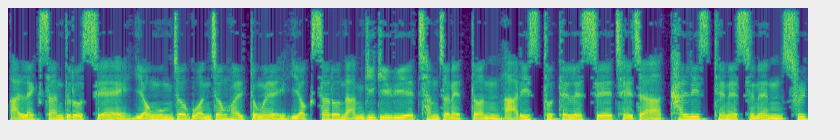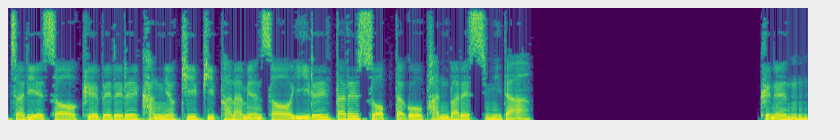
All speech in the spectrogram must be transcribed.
알렉산드로스의 영웅적 원정 활동을 역사로 남기기 위해 참전했던 아리스토텔레스의 제자 칼리스테네스는 술자리에서 괴베레를 강력히 비판하면서 이를 따를 수 없다고 반발했습니다. 그는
